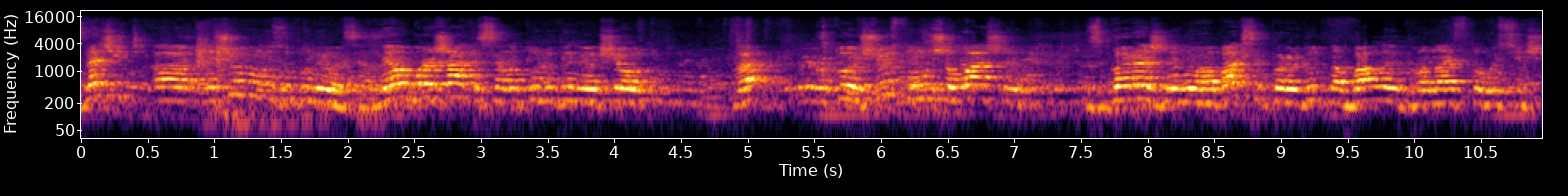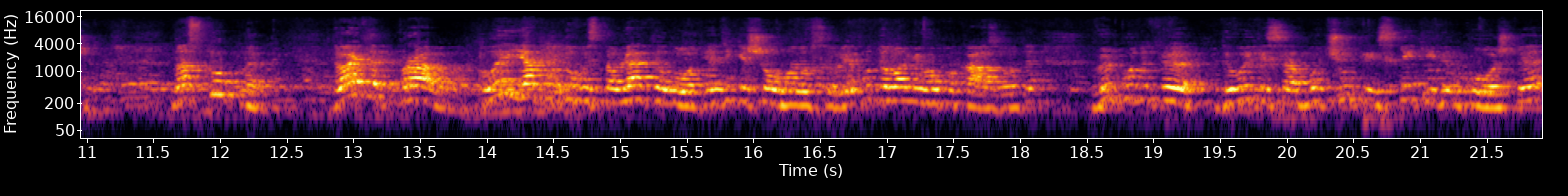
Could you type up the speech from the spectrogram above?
Значить, е, на чому ми зупинилися? Не ображатися на ту людину, якщо да? хто щось, тому що ваші збережені Лугобакси перейдуть на бали 12 січня. Наступне. Давайте правило. Коли я буду виставляти лот, я тільки що оголосив, я буду вам його показувати. Ви будете дивитися або чути, скільки він коштує.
